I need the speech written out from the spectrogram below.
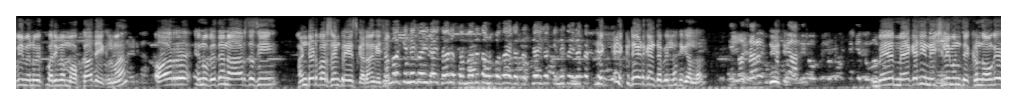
ਵੀ ਮੈਨੂੰ ਇੱਕ ਵਾਰੀ ਮੈਂ ਮੌਕਾ ਦੇਖ ਲਵਾਂ ਔਰ ਇਹਨੂੰ ਵਿਦਨ ਆਵਰਸ ਅਸੀਂ 100% ਟ੍ਰੇਸ ਕਰਾਂਗੇ ਜੀ। ਸਮਾਂ ਕਿੰਨੇ ਕੋਈ ਦਾ ਸਰ? ਸਮਾਂ ਤੇ ਤੁਹਾਨੂੰ ਪਤਾ ਹੈਗਾ ਦੱਸਿਆ ਹੈਗਾ ਕਿੰਨੇ ਕੋਈ ਨਾ ਇੱਕ ਇੱਕ ਡੇਢ ਘੰਟੇ ਪਹਿਲਾਂ ਦੀ ਗੱਲ ਆ। ਸਰ। ਹਥਿਆਰ ਦੀ ਨੌਕਰੀ ਲੁੱਟ ਕੀਤੀ ਗਈ ਹੈ, ਦੋ ਮੈਂ ਮੈਂ ਕਿਹਾ ਜੀ ਇਨੀਸ਼ੀਅਲੀ ਮੈਨੂੰ ਦੇਖਣ ਦਓਗੇ?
